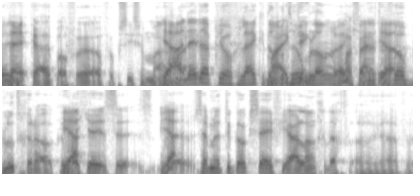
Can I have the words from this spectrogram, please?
in Nee. de Kuip over, over precies een maand. ja, Maar nee, daar heb je wel gelijk. in. Dat wordt heel denk- belangrijk. Maar Feyenoord ja. heeft wel bloed geroken. Ja. Weet je, ze, ze, Ja. ze hebben natuurlijk ook zeven jaar lang gedacht... van, oh ja, voor,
